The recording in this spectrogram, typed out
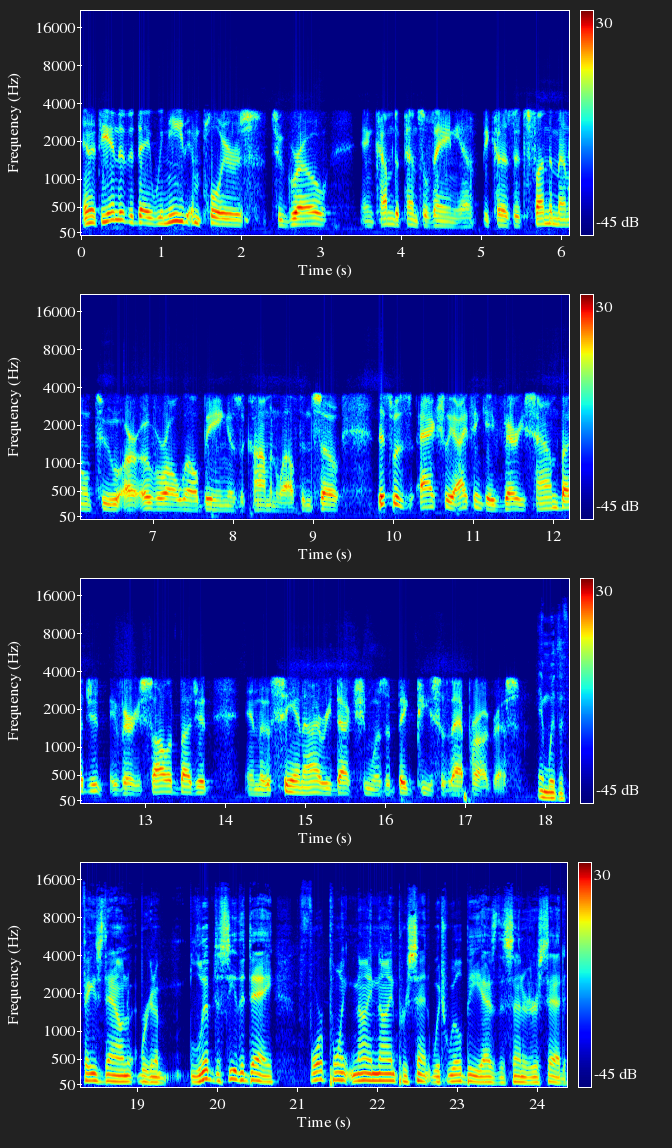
And at the end of the day, we need employers to grow and come to Pennsylvania because it's fundamental to our overall well being as a Commonwealth. And so this was actually, I think, a very sound budget, a very solid budget, and the CNI reduction was a big piece of that progress. And with the phase down, we're going to live to see the day 4.99%, which will be, as the senator said,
